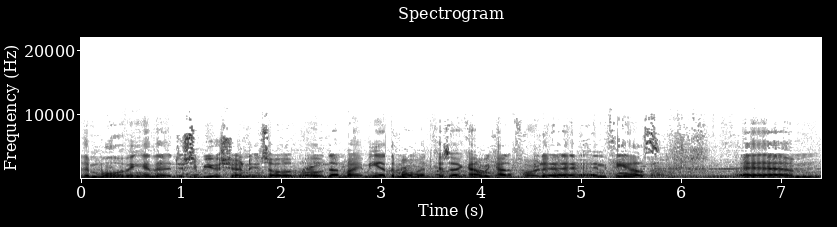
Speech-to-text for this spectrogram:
the moving and the distribution, it's all, all done by me at the moment because I can't we can't afford uh, anything else. Um,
